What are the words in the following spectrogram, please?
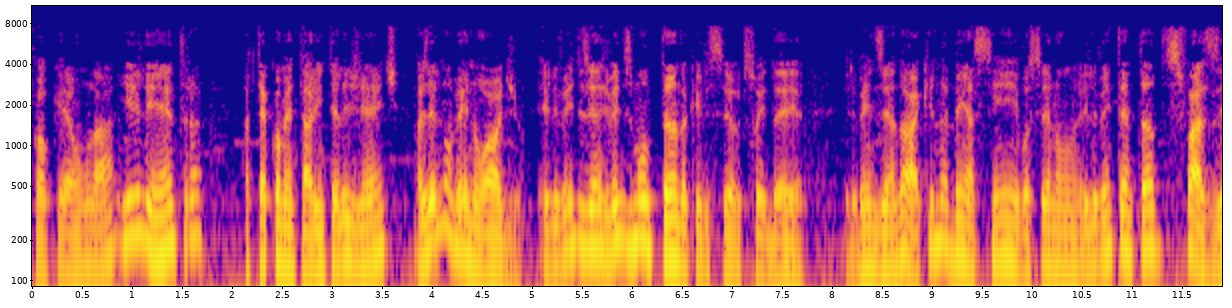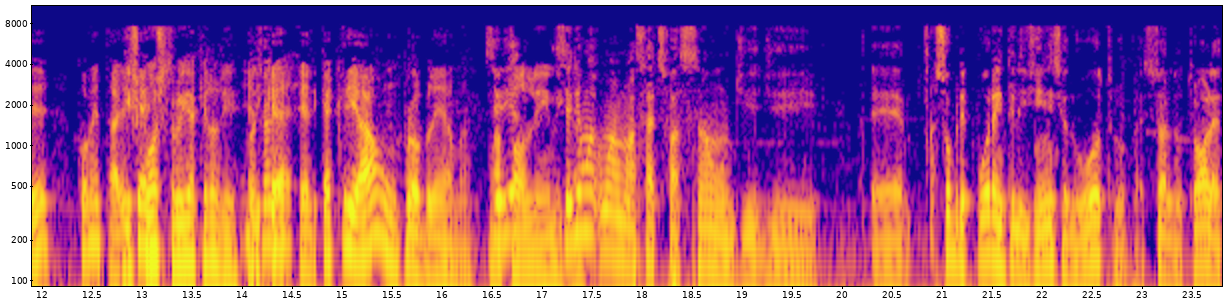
qualquer um lá, e ele entra até comentário inteligente, mas ele não vem no ódio. Ele vem dizendo, ele vem desmontando aquele seu sua ideia. Ele vem dizendo, ah, aqui não é bem assim, você não. Ele vem tentando desfazer comentário. Desconstruir quer, aquilo ali. Ele quer, ele quer criar um problema, seria, uma polêmica. Seria uma, uma, uma satisfação de, de é, sobrepor a inteligência do outro, a história do troller,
